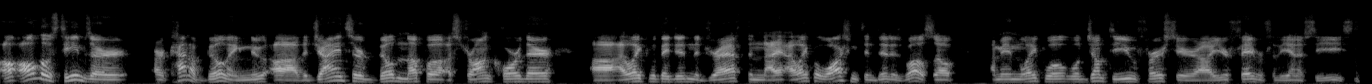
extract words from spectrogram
all, all those teams are are kind of building new. Uh, the Giants are building up a, a strong core there. Uh, I liked what they did in the draft, and I, I, like what Washington did as well. So, I mean, Lake, we'll we'll jump to you first here. Uh, your favorite for the NFC East.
